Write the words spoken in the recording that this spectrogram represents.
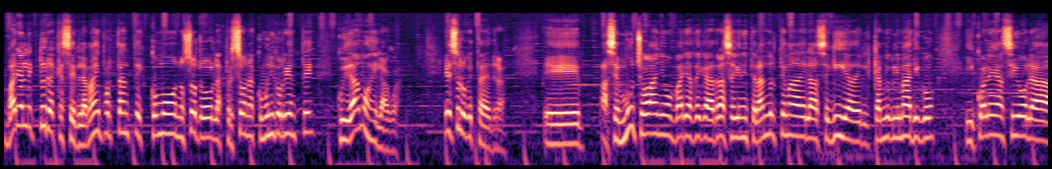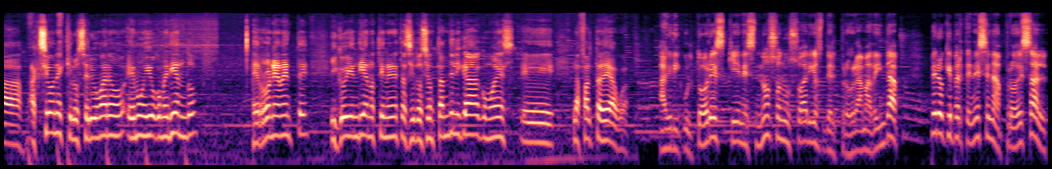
varias lecturas que hacer, la más importante es cómo nosotros, las personas comunes y corrientes, cuidamos el agua. Eso es lo que está detrás. Eh, hace muchos años, varias décadas atrás, se viene instalando el tema de la sequía, del cambio climático y cuáles han sido las acciones que los seres humanos hemos ido cometiendo erróneamente y que hoy en día nos tienen en esta situación tan delicada como es eh, la falta de agua. Agricultores quienes no son usuarios del programa de INDAP, pero que pertenecen a Prodesal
